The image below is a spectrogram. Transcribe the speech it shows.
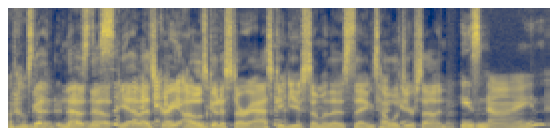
what else? Good. No, no. Yeah, that's great. I was going to start asking you some of those things. How old's Okay. your son? He's nine.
